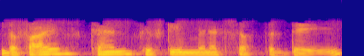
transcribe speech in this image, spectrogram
The five, ten, fifteen minutes of the day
